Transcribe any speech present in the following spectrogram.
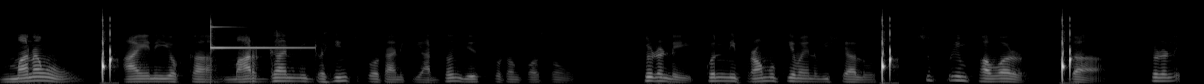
మనము ఆయన యొక్క మార్గాన్ని గ్రహించుకోవటానికి అర్థం చేసుకోవటం కోసం చూడండి కొన్ని ప్రాముఖ్యమైన విషయాలు. సుప్రీం పవర్ ద చూడండి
